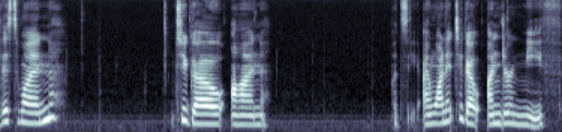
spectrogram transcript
this one to go on, let's see, I want it to go underneath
